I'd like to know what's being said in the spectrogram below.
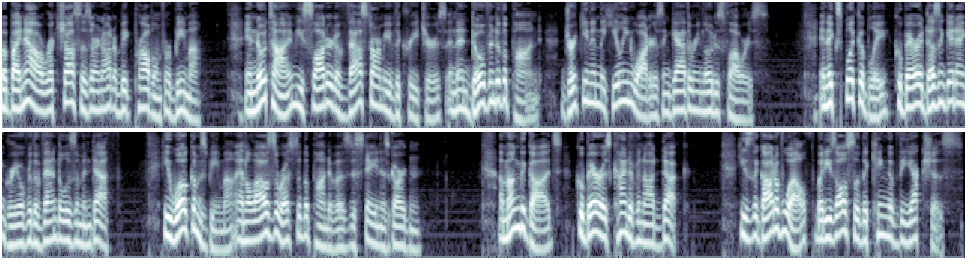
but by now Rakshasas are not a big problem for Bhima. In no time, he slaughtered a vast army of the creatures and then dove into the pond, drinking in the healing waters and gathering lotus flowers. Inexplicably, Kubera doesn't get angry over the vandalism and death. He welcomes Bhima and allows the rest of the Pandavas to stay in his garden. Among the gods, Kubera is kind of an odd duck. He's the god of wealth, but he's also the king of the Yakshas.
